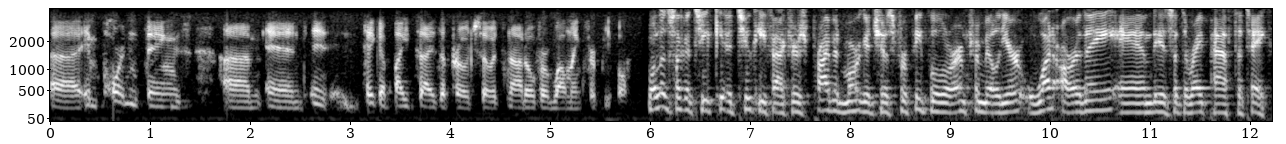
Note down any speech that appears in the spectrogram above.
uh, important things um, and, uh, take a bite-sized approach so it's not overwhelming for people. Well, let's look at two two factors. Private mortgages, for people who are unfamiliar, what are they and is it the right path to take?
